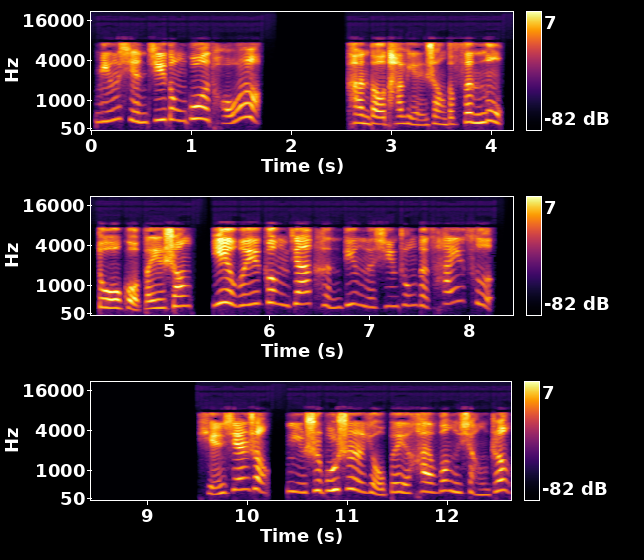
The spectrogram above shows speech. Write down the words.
明显激动过头了。看到他脸上的愤怒多过悲伤。叶维更加肯定了心中的猜测。田先生，你是不是有被害妄想症？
